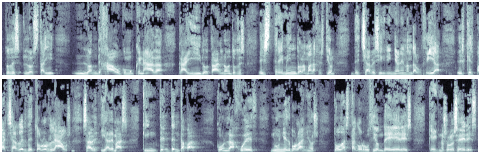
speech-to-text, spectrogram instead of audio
Entonces, lo está ahí, lo han dejado como que nada, caído, tal, ¿no? Entonces, es tremendo la mala gestión de Chávez y Griñán en Andalucía. Es que es para echarles de todos los lados, ¿sabes? Y además, que intenten tapar con la juez Núñez Bolaños toda esta corrupción de ERES, que no solo es ERES,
